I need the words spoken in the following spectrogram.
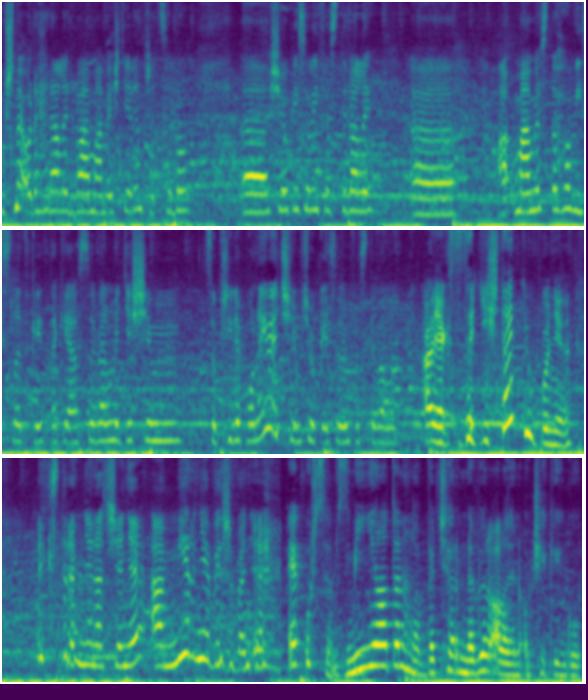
už jsme odehráli dva, máme ještě jeden před sebou, uh, showcaseový festivaly uh, a máme z toho výsledky, tak já se velmi těším, co přijde po největším showcaseovém festivalu. A jak se cítíš teď úplně? extrémně nadšeně a mírně vyřvaně. Jak už jsem zmínila, tenhle večer nebyl ale jen o checkingu.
